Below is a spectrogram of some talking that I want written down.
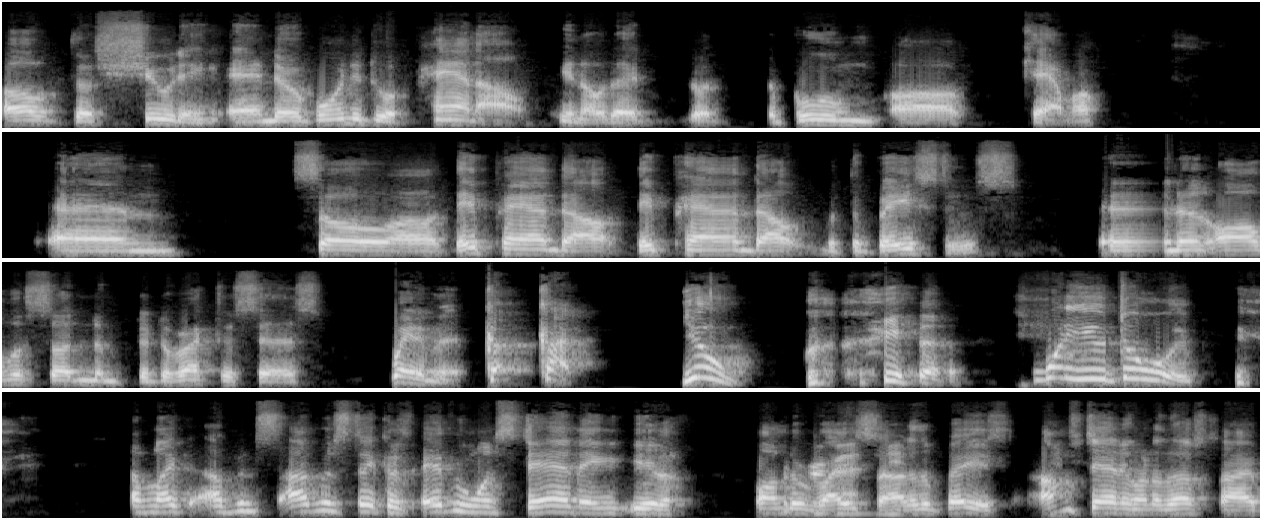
of the shooting, and they're going to do a pan out, you know, the the, the boom uh, camera, and so uh, they panned out. They panned out with the bases, and then all of a sudden, the, the director says, "Wait a minute, cut, cut, you, what are you doing?" I'm like, I've been, I've been staying because everyone's standing, you know, on the right side of the base. I'm standing on the left side.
